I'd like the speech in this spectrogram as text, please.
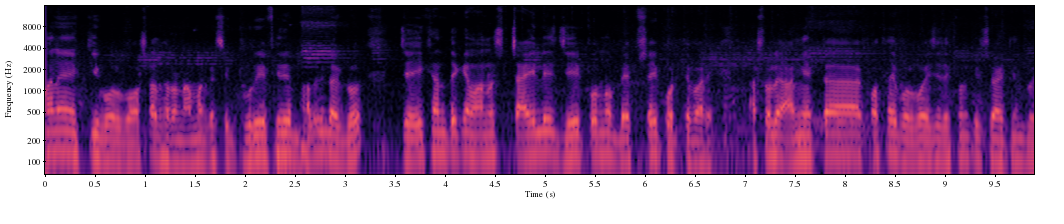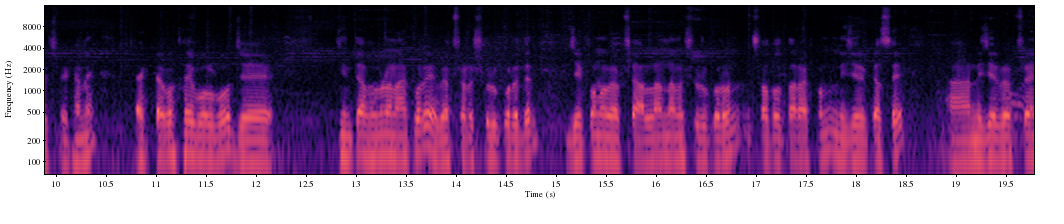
মানে কি বলব, অসাধারণ। আমার কাছে ঘুরে ফিরে ভালোই লাগল যে এখান থেকে মানুষ চাইলে যে কোনো ব্যবসাই করতে পারে। আসলে আমি একটা কথাই বলব, এই যে দেখুন কিছু আইটেম রয়েছে এখানে। একটা কথাই বলব যে চিন্তা ভাবনা না করে ব্যবসাটা শুরু করে দেন। যে কোনো ব্যবসা আল্লাহর নামে শুরু করুন, সততা রাখুন, নিজের কাছে নিজের ব্যবসায়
